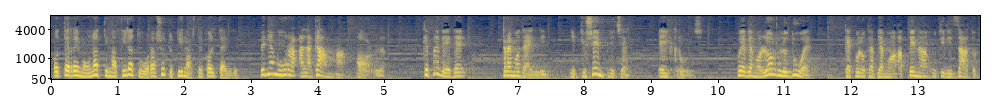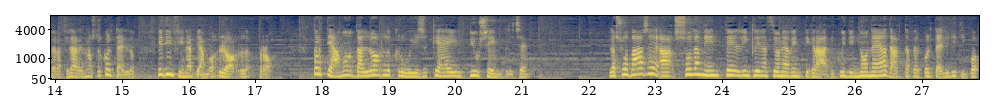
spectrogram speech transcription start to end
otterremo un'ottima filatura su tutti i nostri coltelli. Veniamo ora alla gamma Orl, che prevede tre modelli, il più semplice e il cruise. Poi abbiamo l'Orlo 2, che è quello che abbiamo appena utilizzato per affilare il nostro coltello, ed infine abbiamo l'Orl Pro. Partiamo dall'Orl Cruise, che è il più semplice. La sua base ha solamente l'inclinazione a 20 gradi, quindi non è adatta per coltelli di tipo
